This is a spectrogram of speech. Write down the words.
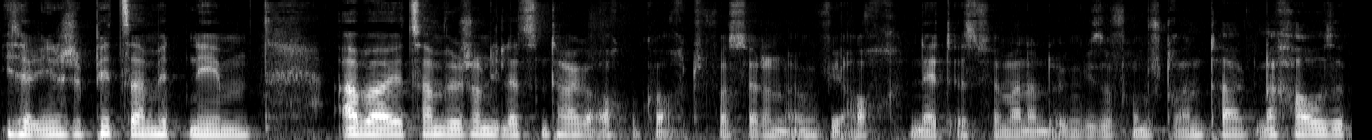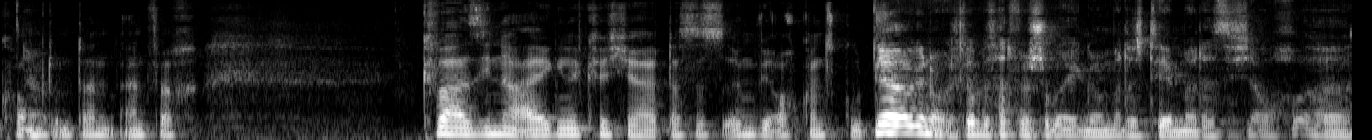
italienische Pizza mitnehmen. Aber jetzt haben wir schon die letzten Tage auch gekocht, was ja dann irgendwie auch nett ist, wenn man dann irgendwie so vom Strandtag nach Hause kommt ja. und dann einfach quasi eine eigene Küche hat. Das ist irgendwie auch ganz gut. Ja, genau. Ich glaube, das hatten wir schon mal irgendwann mal das Thema, dass ich auch äh,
